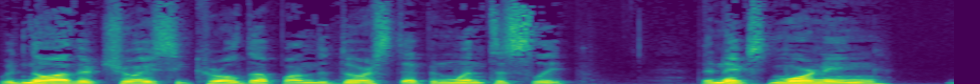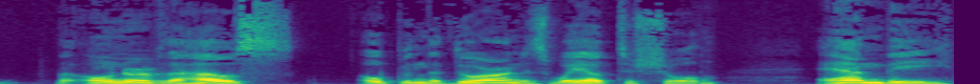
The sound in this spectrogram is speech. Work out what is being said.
With no other choice, he curled up on the doorstep and went to sleep. The next morning, the owner of the house opened the door on his way out to shul, and the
